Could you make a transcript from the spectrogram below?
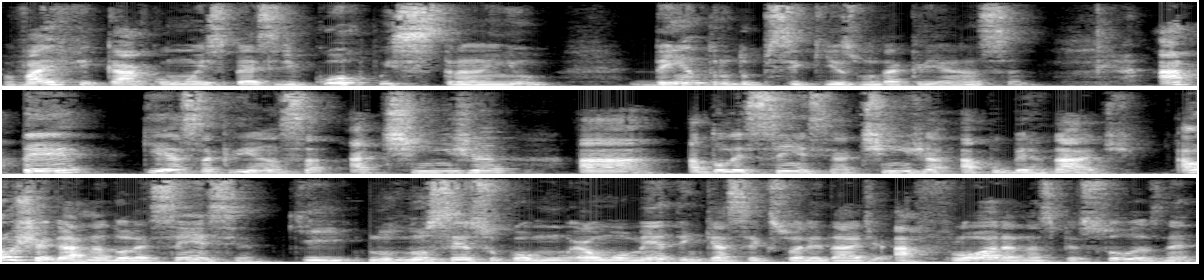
vai ficar como uma espécie de corpo estranho dentro do psiquismo da criança, até que essa criança atinja a adolescência, atinja a puberdade. Ao chegar na adolescência, que no, no senso comum é o momento em que a sexualidade aflora nas pessoas, né?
